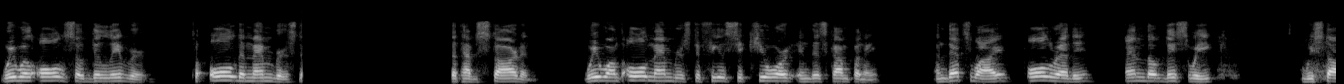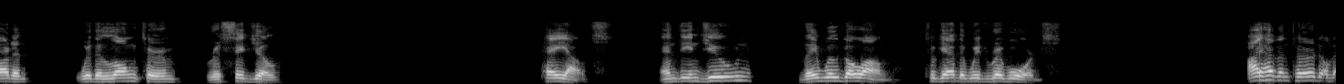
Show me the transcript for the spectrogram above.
we will also deliver to all the members that have started. We want all members to feel secured in this company, and that's why already end of this week, we started with the long-term residual payouts. And in June, they will go on together with rewards. I haven't heard of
